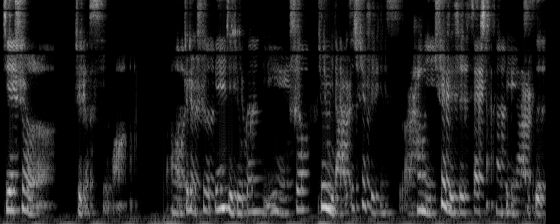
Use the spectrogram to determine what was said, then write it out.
接受了。这个死亡，呃，这本书的编辑就跟李依云说，就你的儿子确实已经死了，然后你确实是在想象跟你的儿子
